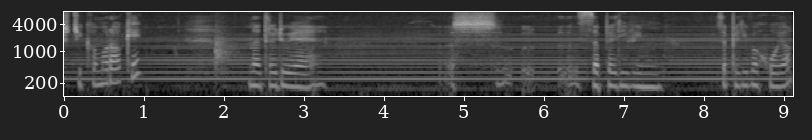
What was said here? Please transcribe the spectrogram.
s čikom v roki, nadaljuje s zapeljivim, zapeljivo hojo.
